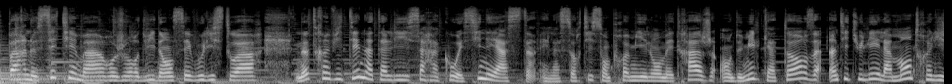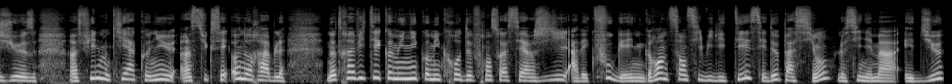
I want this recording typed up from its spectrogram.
parle 7e art aujourd'hui dans C'est vous l'histoire. Notre invitée Nathalie Saraco est cinéaste. Elle a sorti son premier long métrage en 2014 intitulé La menthe religieuse, un film qui a connu un succès honorable. Notre invitée communique au micro de François Sergi avec fougue et une grande sensibilité ses deux passions, le cinéma et Dieu,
